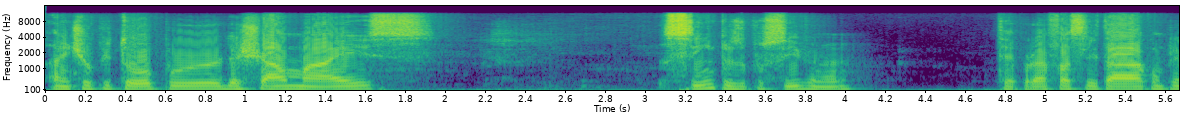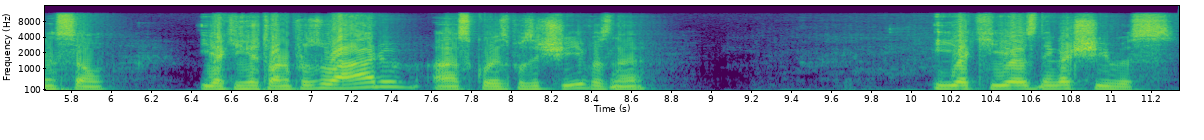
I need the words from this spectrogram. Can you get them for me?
a gente optou por deixar o mais simples o possível, né? Até para facilitar a compreensão. E aqui retorna para o usuário as coisas positivas, né? E aqui as negativas.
